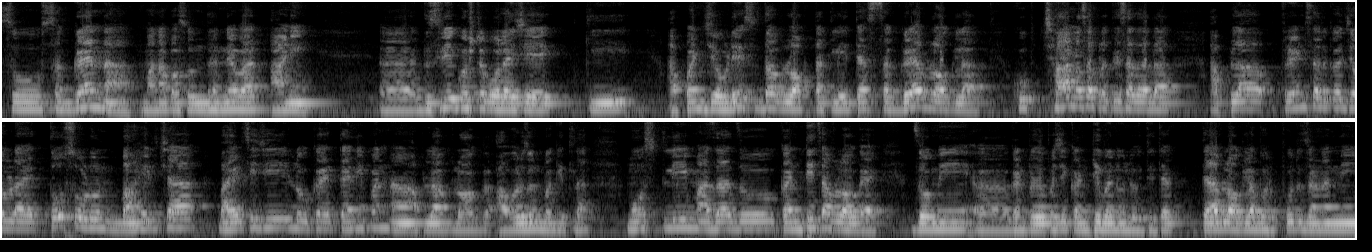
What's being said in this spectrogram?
सो सगळ्यांना मनापासून धन्यवाद आणि दुसरी एक गोष्ट बोलायची आहे की आपण जेवढे सुद्धा व्लॉग टाकले त्या सगळ्या व्लॉगला खूप छान असा प्रतिसाद आला. आपला फ्रेंड सर्कल जेवढा आहे तो सोडून बाहेरच्या बाहेरची जी लोक आहेत त्यांनी पण आपला व्लॉग आवर्जून बघितला. मोस्टली माझा जो कंठीचा व्लॉग आहे जो मी अ, गणपती बाप्पाची कंठी बनवली होती त्या त्या व्लॉगला भरपूर जणांनी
